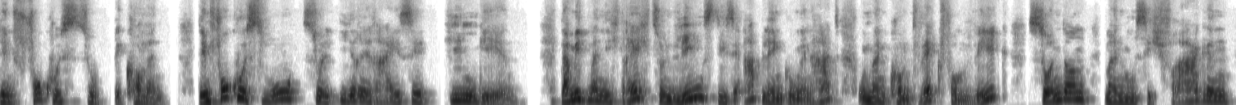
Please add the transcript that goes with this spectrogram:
den Fokus zu bekommen. Den Fokus, wo soll Ihre Reise hingehen? Damit man nicht rechts und links diese Ablenkungen hat und man kommt weg vom Weg, sondern man muss sich fragen,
